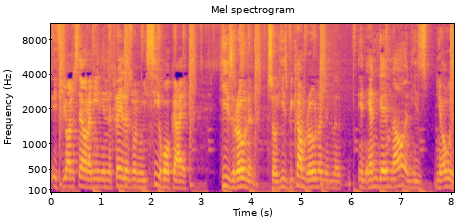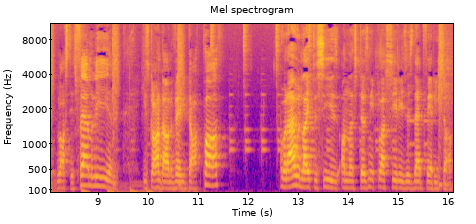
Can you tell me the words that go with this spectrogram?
if you understand what I mean, in the trailers when we see Hawkeye he's Ronin. So he's become Ronin in the in Endgame now, and he's you know he's lost his family and he's gone down a very dark path. What I would like to see is on this Disney Plus series is that very dark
